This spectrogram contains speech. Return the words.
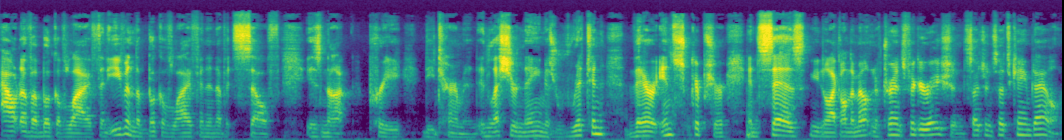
out of a book of life, then even the book of life in and of itself is not predetermined. Unless your name is written there in Scripture and says, you know, like on the mountain of transfiguration, such and such came down.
